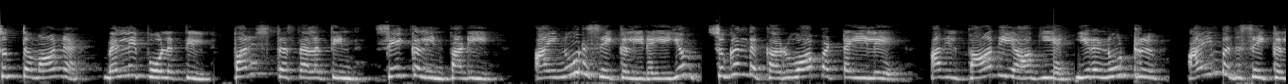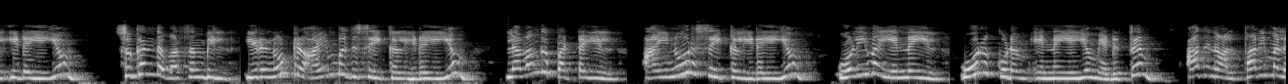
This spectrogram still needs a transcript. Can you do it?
சுத்தமான வெள்ளை போலத்தில் பரிசுத்த ஸ்தலத்தின் சேக்கலின் படி ஐநூறு சேக்கல் இடையையும் சுகந்த கருவாப்பட்டையிலே அதில் பாதி ஆகிய இருநூற்று ஐம்பது சேக்கல் இடையையும் சுகந்த வசம்பில் இருநூற்று ஐம்பது சேக்கல் இடையையும் லவங்கப்பட்டையில் ஐநூறு சேக்கல் இடையையும் ஒளிவ எண்ணெயில் ஒரு குடம் எண்ணெயையும் எடுத்து அதனால் பரிமள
